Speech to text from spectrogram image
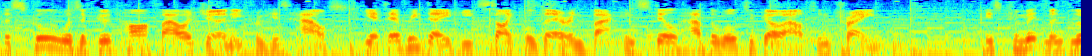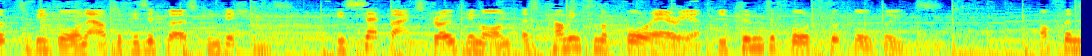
The school was a good half-hour journey from his house, yet every day he'd cycle there and back and still have the will to go out and train. His commitment looked to be born out of his adverse conditions. His setbacks drove him on, as coming from a poor area, he couldn't afford football boots. Often,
